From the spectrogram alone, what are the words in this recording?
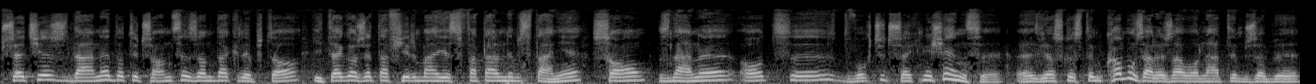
Przecież dane dotyczące zonda krypto i tego, że ta firma jest w fatalnym stanie są znane od y, dwóch czy trzech miesięcy. W związku z tym komu zależało na tym, żeby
